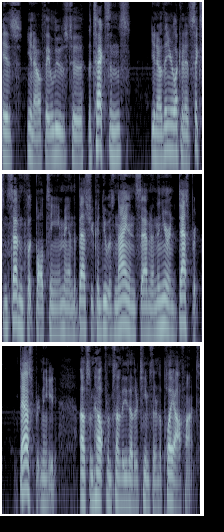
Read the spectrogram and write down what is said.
is, you know, if they lose to the Texans, you know, then you're looking at a six and seven football team, and the best you can do is nine and seven, and then you're in desperate, desperate need of some help from some of these other teams that are in the playoff hunt.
